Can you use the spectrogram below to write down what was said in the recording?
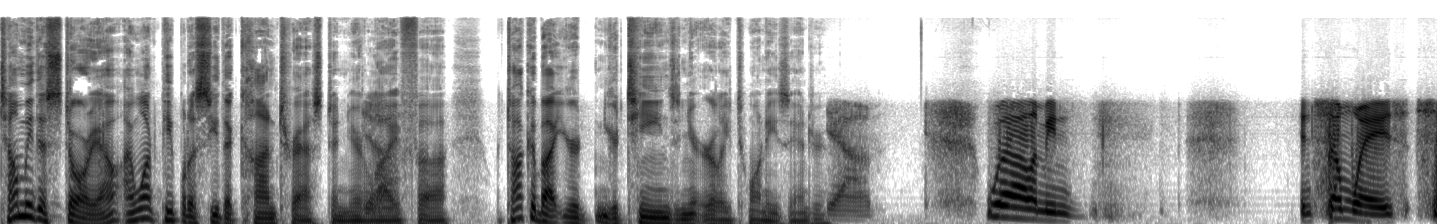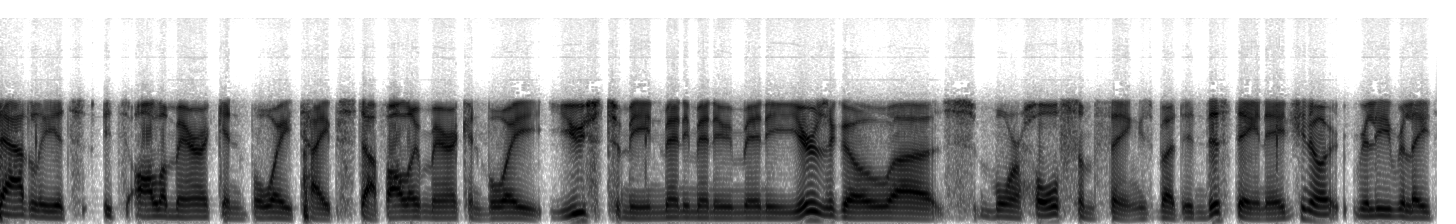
tell me the story. I, I want people to see the contrast in your yeah. life. Uh, talk about your, your teens and your early 20s, Andrew. Yeah. Well, I mean, in some ways, sadly, it's it's all American boy type stuff. All American boy used to mean many, many, many years ago uh, more wholesome things, but in this day and age, you know, it really relates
